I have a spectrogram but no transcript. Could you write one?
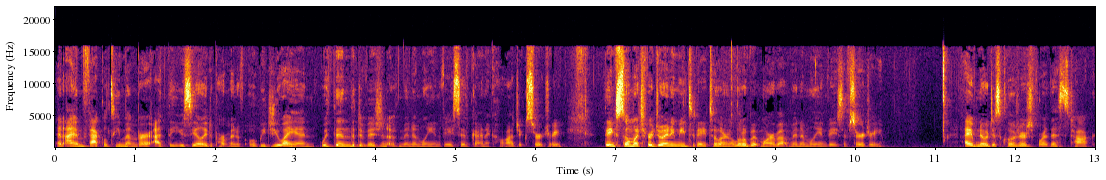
and I am faculty member at the UCLA Department of OBGYN within the Division of Minimally Invasive Gynecologic Surgery. Thanks so much for joining me today to learn a little bit more about minimally invasive surgery. I have no disclosures for this talk,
